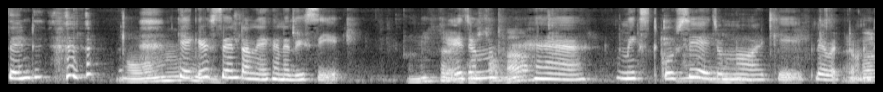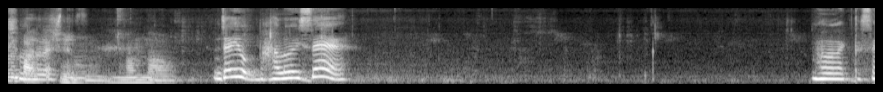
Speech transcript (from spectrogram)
সেন্ট কেকের সেন্ট আমি এখানে দিছি। এই জন্য হ্যাঁ মিক্সড করছি এই জন্য আর কি ফ্লেভারটা অনেক সুন্দর আসছে। যাই হোক ভালো হয়েছে ভালো লাগতেছে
